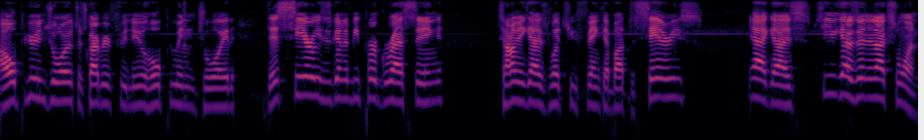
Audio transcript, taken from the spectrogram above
I hope you enjoyed. Subscribe if you're new. Hope you enjoyed. This series is going to be progressing. Tell me, guys, what you think about the series. Yeah, guys. See you guys in the next one.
